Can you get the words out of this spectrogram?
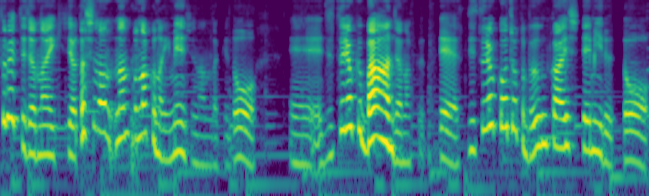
全てじゃないし、私のなんとなくのイメージなんだけど、えー実力バーンじゃなくって、実力をちょっと分解してみると、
